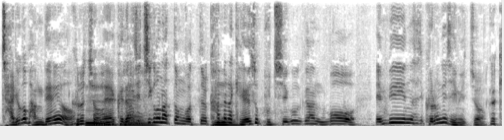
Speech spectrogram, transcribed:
자료가 방대해요. 그렇죠. 음. 네, 그 당시 네. 찍어놨던 것들 카메라 음. 계속 붙이고, 그러니까 뭐 NBA는 사실 그런 게 재밌죠. 그러니까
